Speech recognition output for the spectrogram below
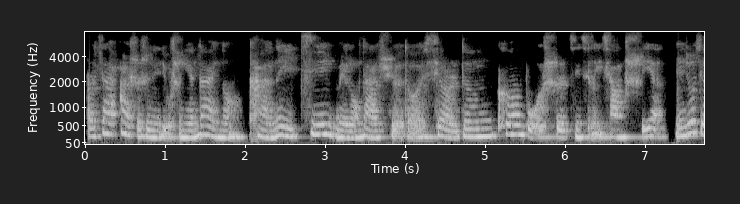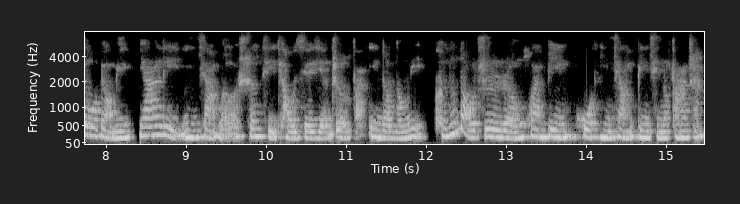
而在二十世纪九十年代呢，卡内基梅隆大学的谢尔登科恩博士进行了一项实验。研究结果表明，压力影响了身体调节炎症反应的能力，可能导致人患病或影响病情的发展。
